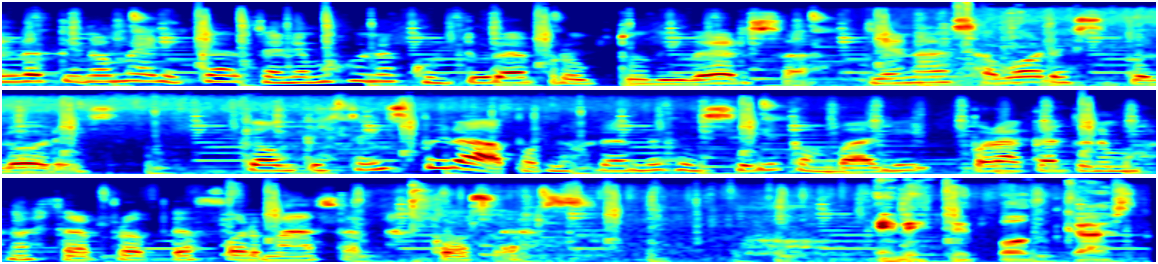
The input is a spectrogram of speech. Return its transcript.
En Latinoamérica tenemos una cultura de producto diversa, llena de sabores y colores, que aunque está inspirada por los grandes de Silicon Valley, por acá tenemos nuestra propia forma de hacer las cosas. En este podcast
